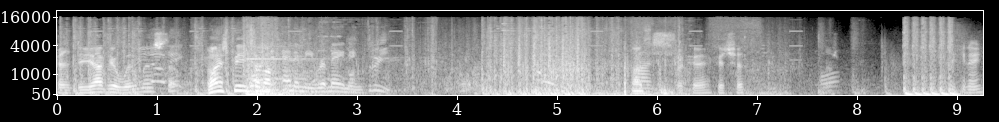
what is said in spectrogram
Can, do you have your wingman still? One HP, One someone. enemy remaining. Three. Nice. Nice. Okay, good shit. Taking A.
